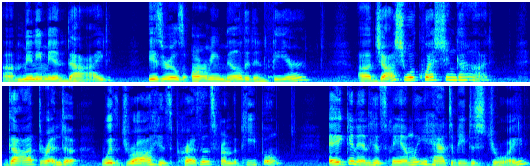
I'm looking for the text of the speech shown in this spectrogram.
Uh, many men died. Israel's army melted in fear. Uh, Joshua questioned God. God threatened to withdraw his presence from the people. Achan and his family had to be destroyed.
